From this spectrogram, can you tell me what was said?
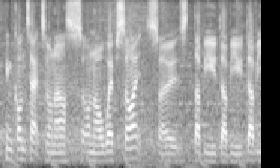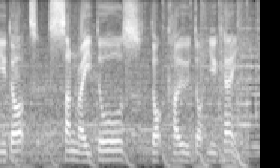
You can contact on us on our website, so it's www.sunraydoors.co.uk.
